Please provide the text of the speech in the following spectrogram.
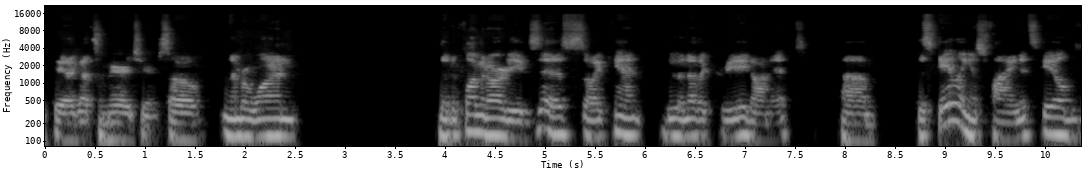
Okay, I got some errors here. So number one, the deployment already exists, so I can't do another create on it. Um, the scaling is fine. It scaled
